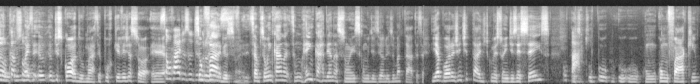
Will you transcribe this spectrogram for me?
então, do cachorro. Mas eu, eu discordo, Márcia, porque veja só. é, São vários o de São Grudes. vários, são, são, encarna, são reencarnações, como dizia Luiz Batata. sabe? E agora a gente está, a gente começou em 16, O parque. o, o, o, com, com o FAC,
